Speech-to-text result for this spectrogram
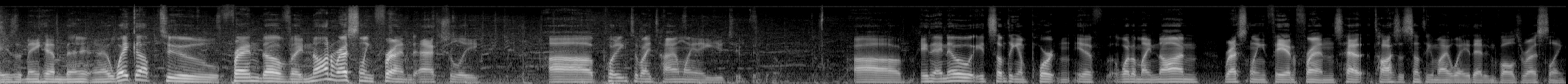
Days of Mayhem, and I wake up to friend of a non-wrestling friend actually uh, putting to my timeline a YouTube video. Uh, and I know it's something important if one of my non-wrestling fan friends ha- tosses something my way that involves wrestling,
